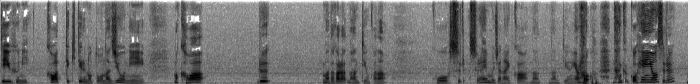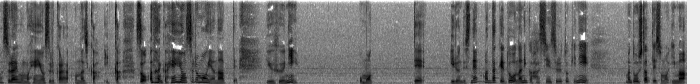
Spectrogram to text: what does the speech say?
ていうふうに変わってきてるのと同じように、まあ、変わるまあだから何て言うんかなこうスライムじゃないかななんていうんやろ。なんかこう変容する、まあ、スライムも変容するから同じか。いっか。そう。なんか変容するもんやなっていうふうに思っているんですね、まあ、だけど何か発信する時に、まあ、どうしたってその今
